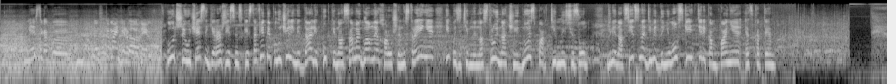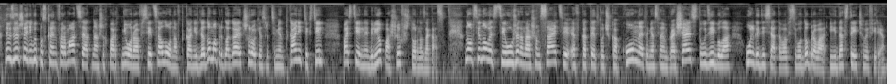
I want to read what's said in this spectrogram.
вместе как бы ну, в команде да. работаем. Лучшие участники рождественской эстафеты получили медали, кубки, ну а самое главное – хорошее настроение и позитивный настрой на очередной спортивный сезон. Елена Овсецина, Демид Даниловский, телекомпания «ФКТ». Ну и в завершении выпуска информация от наших партнеров. Сеть салонов ткани для дома предлагает широкий ассортимент ткани, текстиль, постельное белье, пошив, штор на заказ. Но ну а все новости уже на нашем сайте fkt.com. На этом я с вами прощаюсь. В студии была Ольга Десятого. Всего доброго и до встречи в эфире.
